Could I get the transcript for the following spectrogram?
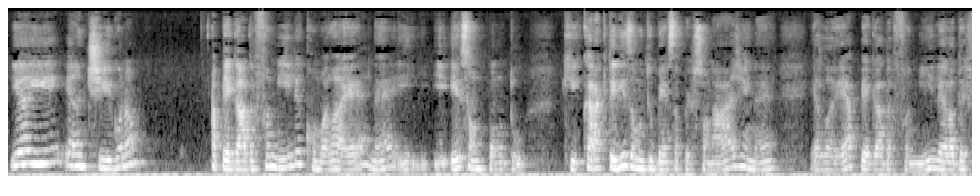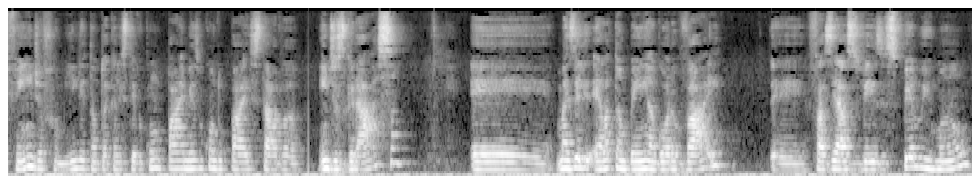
E aí Antígona, apegada à família, como ela é, né? E, e esse é um ponto que caracteriza muito bem essa personagem, né? Ela é apegada à família, ela defende a família, tanto é que ela esteve com o pai, mesmo quando o pai estava em desgraça. É, mas ele, ela também agora vai é, fazer as vezes pelo irmão.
